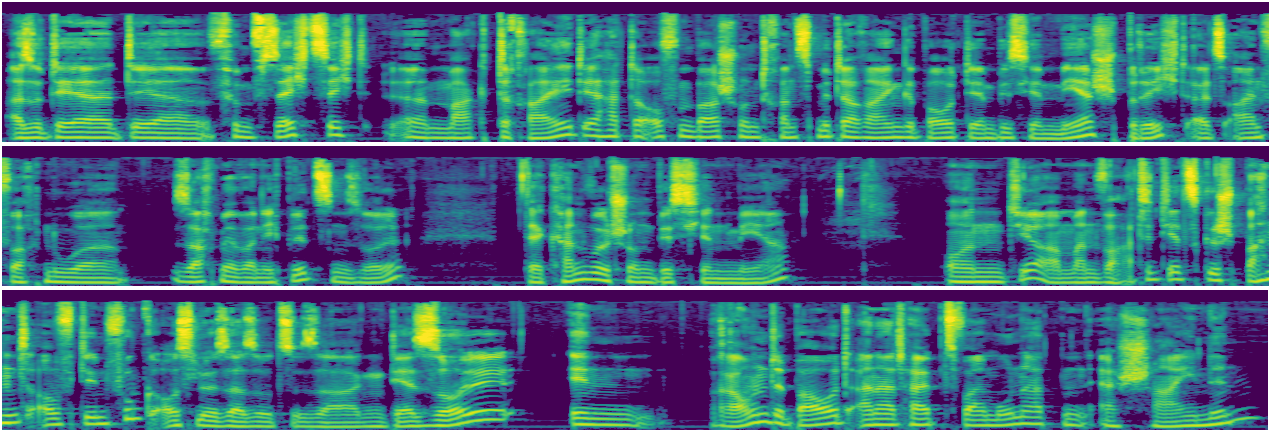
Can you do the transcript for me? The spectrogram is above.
Also der, der 560 äh, Mark III, der hat da offenbar schon einen Transmitter reingebaut, der ein bisschen mehr spricht, als einfach nur, sag mir, wann ich blitzen soll. Der kann wohl schon ein bisschen mehr. Und ja, man wartet jetzt gespannt auf den Funkauslöser sozusagen. Der soll in roundabout anderthalb, zwei Monaten erscheinen.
